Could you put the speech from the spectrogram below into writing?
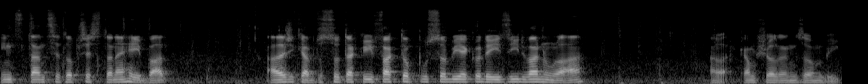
instant se to přestane hejbat. Ale říkám, to jsou takový fakt to působí jako Daisy 2.0. Ale kam šel ten zombík?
